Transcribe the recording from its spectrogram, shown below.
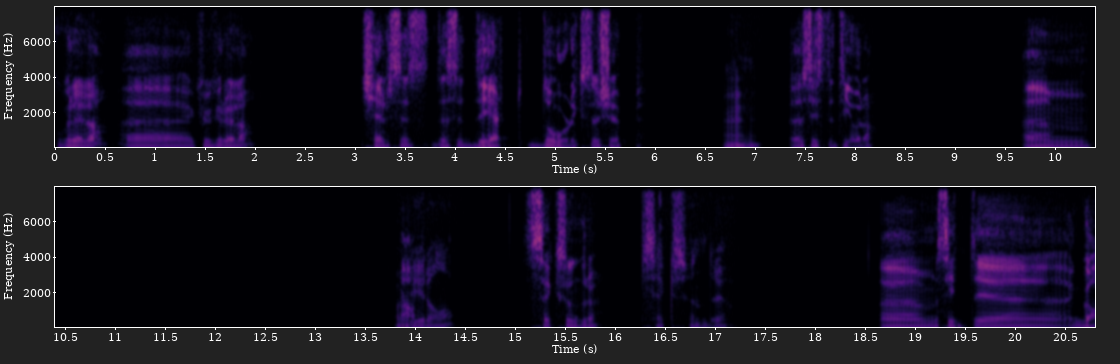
Cucurella. Eh, Cucurella. Chelseas desidert dårligste kjøp Mhm. de siste ti åra. Um, Hva er Ja. dyr han nå? 600. 600. Um, City ga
